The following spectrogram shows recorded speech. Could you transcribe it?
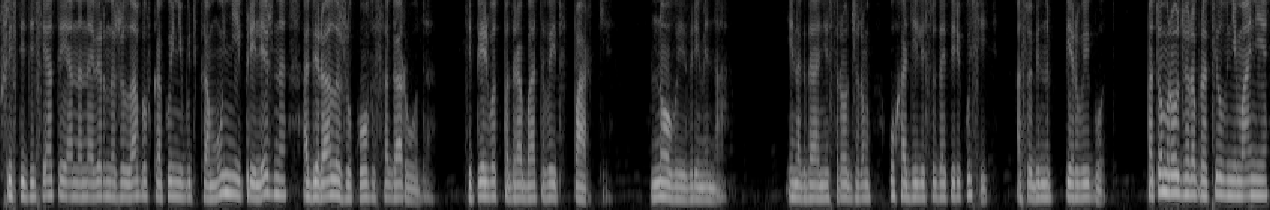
в 60-е она, наверное, жила бы в какой-нибудь коммуне и прилежно обирала жуков с огорода. Теперь вот подрабатывает в парке. Новые времена. Иногда они с Роджером уходили сюда перекусить, особенно первый год. Потом Роджер обратил внимание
